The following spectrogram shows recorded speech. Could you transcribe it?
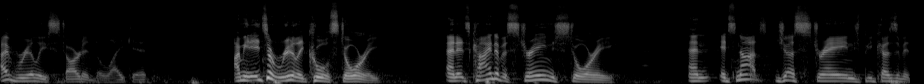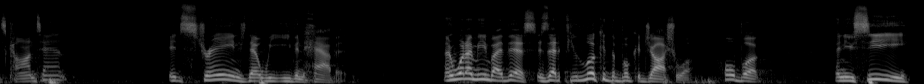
I've really started to like it. I mean, it's a really cool story, and it's kind of a strange story. And it's not just strange because of its content, it's strange that we even have it. And what I mean by this is that if you look at the book of Joshua, whole book, and you see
